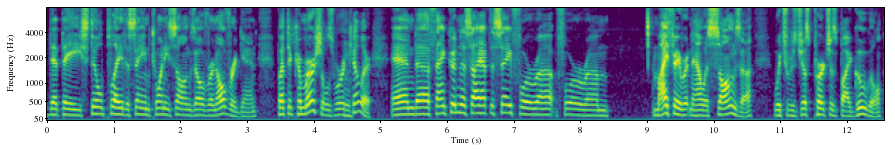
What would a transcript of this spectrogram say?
that they still play the same twenty songs over and over again, but the commercials were a killer. And uh, thank goodness I have to say for uh, for. Um, my favorite now is Songza, which was just purchased by Google,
